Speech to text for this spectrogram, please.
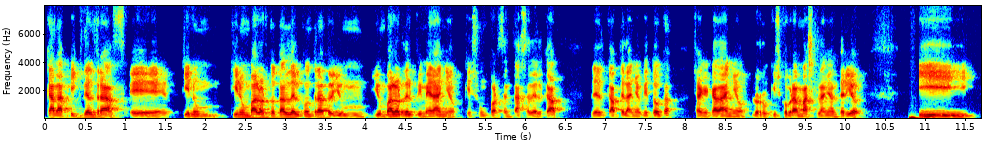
cada pick del draft eh, tiene, un, tiene un valor total del contrato y un, y un, valor del primer año, que es un porcentaje del cap, del cap del año que toca. O sea que cada año los rookies cobran más que el año anterior. Y,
